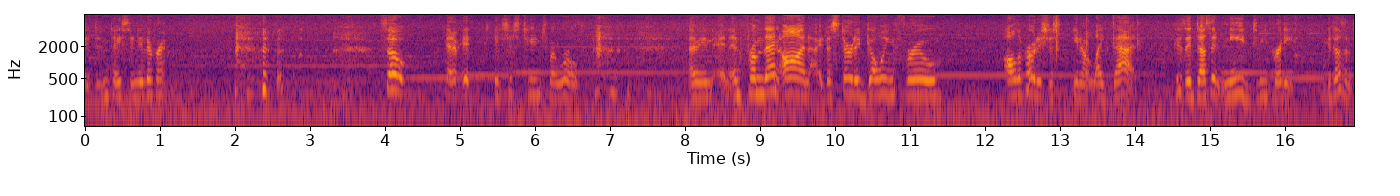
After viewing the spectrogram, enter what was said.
it didn't taste any different. So it, it, it just changed my world. I mean, and, and from then on, I just started going through all the produce just, you know, like that. because it doesn't need to be pretty. It doesn't.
